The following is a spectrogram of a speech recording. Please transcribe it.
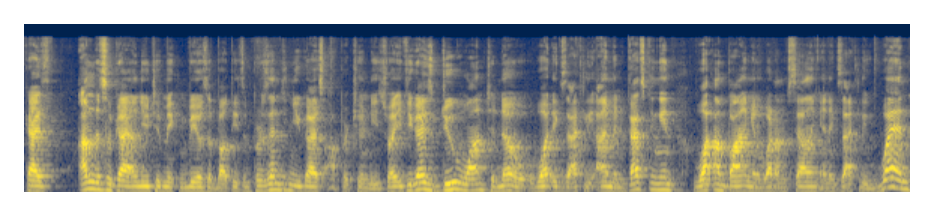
guys, I'm just a guy on YouTube making videos about these and presenting you guys opportunities, right? If you guys do want to know what exactly I'm investing in, what I'm buying and what I'm selling, and exactly when,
